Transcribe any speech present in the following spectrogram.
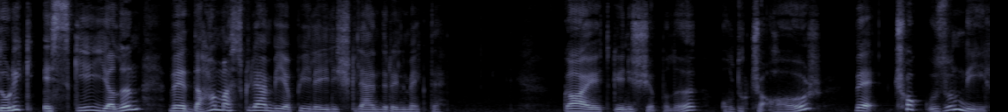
Dorik eski, yalın ve daha maskülen bir yapıyla ilişkilendirilmekte. Gayet geniş yapılı, oldukça ağır ve çok uzun değil.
